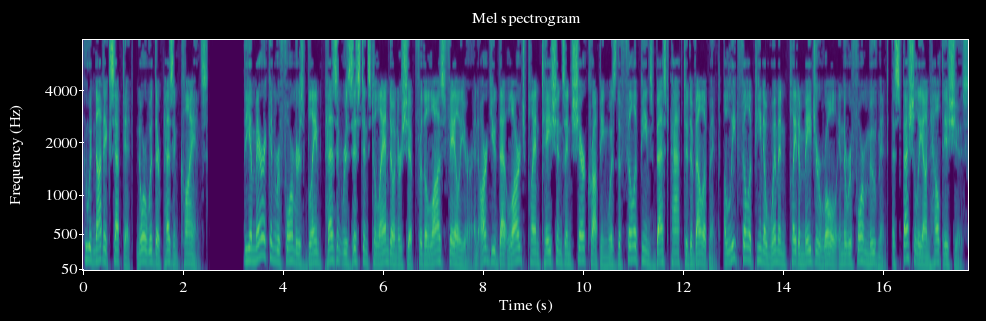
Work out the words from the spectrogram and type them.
who would not accept it, nor would their peasant clients. The American reformers blamed peasant resistance to landownership for the law's failure and argued that large plantations and sharecropping was the Philippines' best path to development. Elite Filipina women played a major role in the reform movement, especially on health issues.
